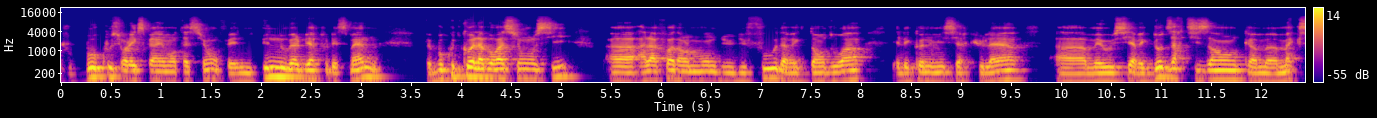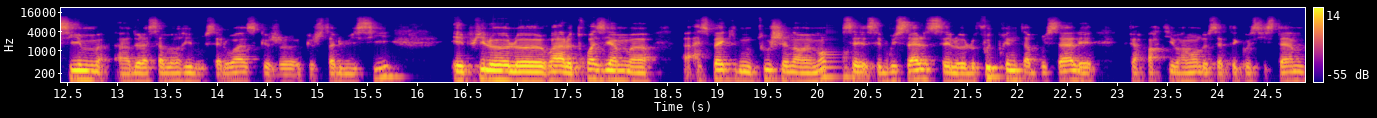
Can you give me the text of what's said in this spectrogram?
joue beaucoup sur l'expérimentation. On fait une, nouvelle bière toutes les semaines. On fait beaucoup de collaborations aussi, à la fois dans le monde du, food avec Dandois et l'économie circulaire, euh, mais aussi avec d'autres artisans comme euh, Maxime euh, de la savonnerie bruxelloise que je, que je salue ici. Et puis le, voilà, le troisième aspect qui nous touche énormément, c'est Bruxelles, c'est le, footprint à Bruxelles et faire partie vraiment de cet écosystème.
